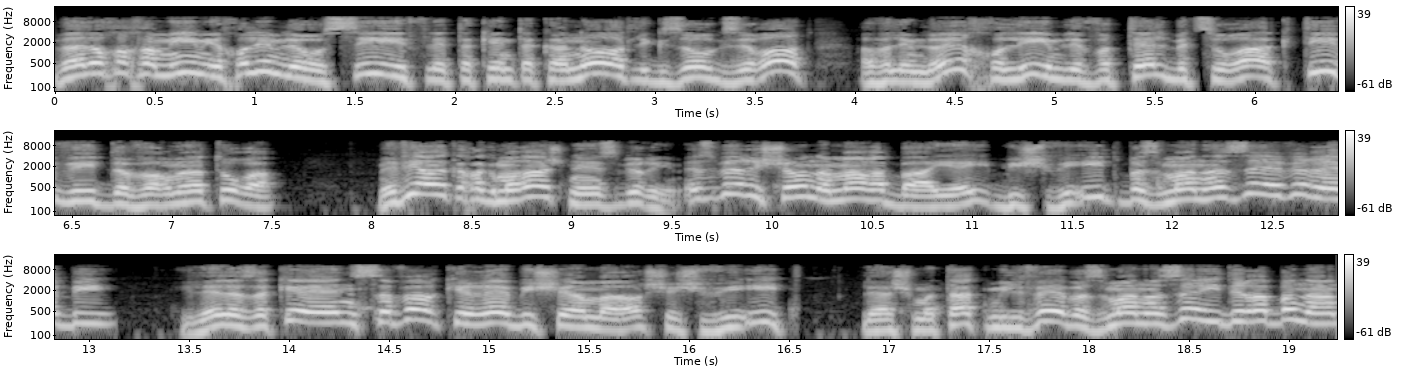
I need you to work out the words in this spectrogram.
והלא חכמים יכולים להוסיף, לתקן תקנות, לגזור גזרות, אבל הם לא יכולים לבטל בצורה אקטיבית דבר מהתורה. מביאה על כך הגמרא שני הסברים. הסבר ראשון אמר אביי, בשביעית בזמן הזה ורבי. הלל הזקן סבר כרבי שאמר ששביעית להשמטת מלווה בזמן הזה היא דרבנן.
